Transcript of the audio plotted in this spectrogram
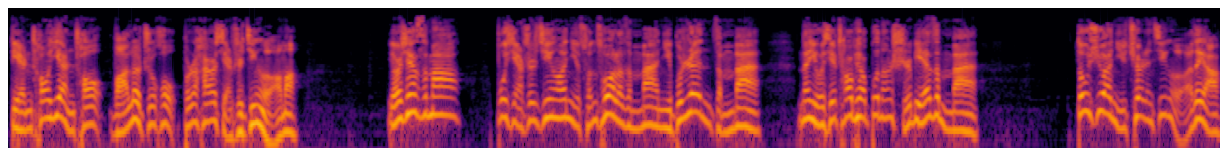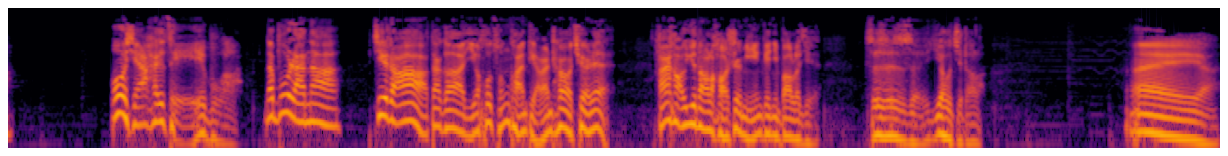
点钞、验钞完了之后，不是还要显示金额吗？要显示吗？不显示金额，你存错了怎么办？你不认怎么办？那有些钞票不能识别怎么办？都需要你确认金额的呀。哦，现在还有这一步啊？那不然呢？记着啊，大哥，以后存款点完钞要确认。还好遇到了好市民，给你报了警。是是是是，以后记得了。哎呀，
